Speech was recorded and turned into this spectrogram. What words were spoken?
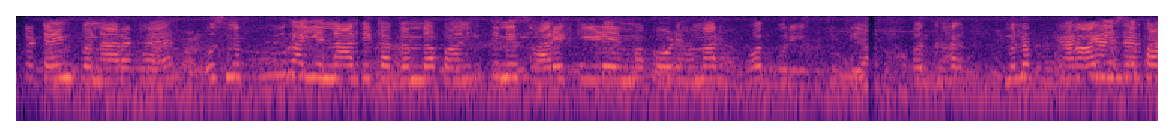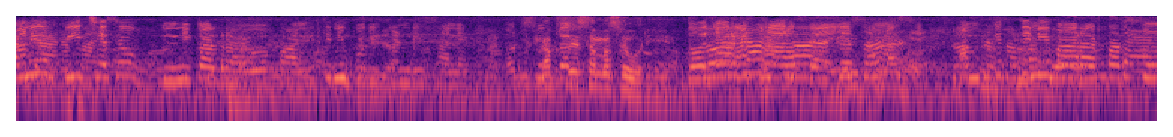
का टैंक बना रखा है उसमें पूरा ये नाली का गंदा पानी इतने सारे कीड़े मकोड़े हमारे बहुत बुरी स्थिति है और घर मतलब आगे से पानी और पीछे से निकल रहा है वो पानी इतनी बुरी कंडीशन है। और कब से समस्या हो रही है? दो हज़ार अठारह से ये समस्या। हम कितनी बार परसों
